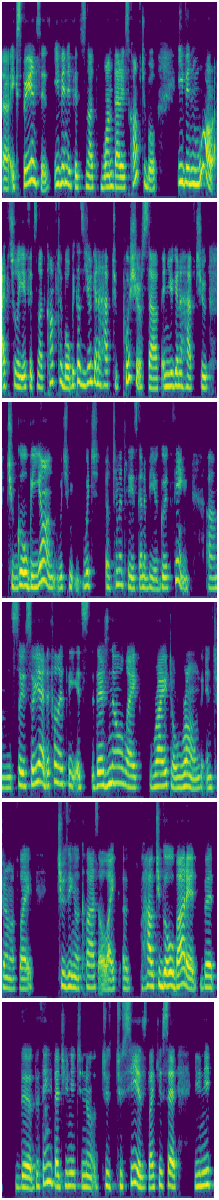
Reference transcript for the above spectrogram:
uh, experiences even if it's not one that is comfortable even more actually if it's not comfortable because you're going to have to push yourself and you're going to have to to go beyond which which ultimately is going to be a good thing. Um so so yeah definitely it's there's no like right or wrong in terms of like choosing a class or like uh, how to go about it but the the thing that you need to know to to see is like you said you need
